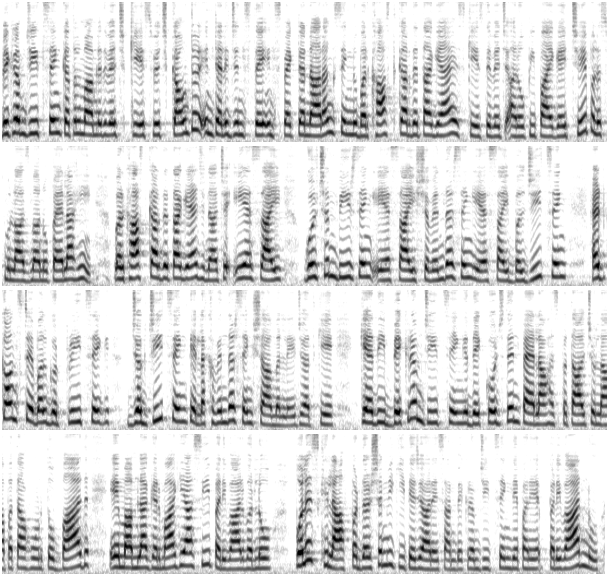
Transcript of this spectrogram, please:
ਵਿਕਰਮਜੀਤ ਸਿੰਘ ਕਤਲ ਮਾਮਲੇ ਦੇ ਵਿੱਚ ਕੇਸ ਵਿੱਚ ਕਾਊਂਟਰ ਇੰਟੈਲੀਜੈਂਸ ਦੇ ਇੰਸਪੈਕਟਰ ਨਾਰੰਗ ਸਿੰਘ ਨੂੰ ਬਰਖਾਸਤ ਕਰ ਦਿੱਤਾ ਗਿਆ ਹੈ। ਇਸ ਕੇਸ ਦੇ ਵਿੱਚ ਆਰੋਪੀ ਪਾਏ ਗਏ 6 ਪੁਲਿਸ ਮੁਲਾਜ਼ਮਾਂ ਨੂੰ ਪਹਿਲਾਂ ਹੀ ਬਰਖਾਸਤ ਕਰ ਦਿੱਤਾ ਗਿਆ ਹੈ, ਜਿਨ੍ਹਾਂ 'ਚ ASI Gulshanbir Singh ASI Shavinder Singh ASI Baljit Singh head constable Gurpreet Singh, Jagjit Singh ਤੇ ਲਖਵਿੰਦਰ ਸਿੰਘ ਸ਼ਾਮਲ ਨੇ। ਜਦਕਿ ਕੈਦੀ ਬਿਕਰਮਜੀਤ ਸਿੰਘ ਦੇ ਕੁਝ ਦਿਨ ਪਹਿਲਾਂ ਹਸਪਤਾਲ 'ਚੋਂ ਲਾਪਤਾ ਹੋਣ ਤੋਂ ਬਾਅਦ ਇਹ ਮਾਮਲਾ ਗਰਮਾ ਗਿਆ ਸੀ। ਪਰਿਵਾਰ ਵੱਲੋਂ ਪੁਲਿਸ ਖਿਲਾਫ ਪ੍ਰਦਰਸ਼ਨ ਵੀ ਕੀਤੇ ਜਾ ਰਹੇ ਸਨ। ਬਿਕਰਮਜੀਤ ਸਿੰਘ ਦੇ ਪਰਿਵਾਰ ਪਰਿਵਾਰ ਨੂੰ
